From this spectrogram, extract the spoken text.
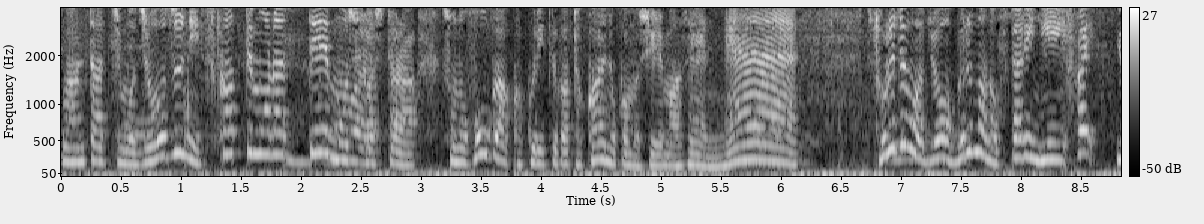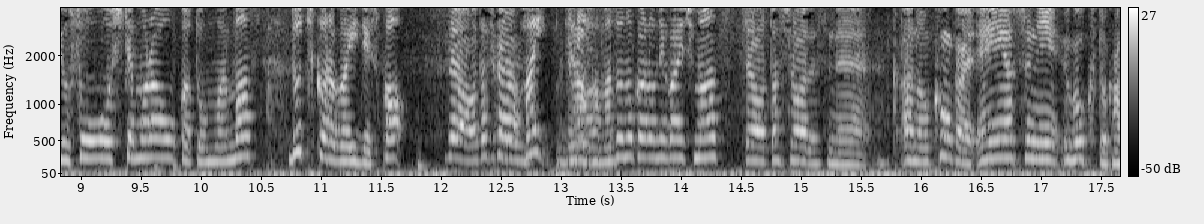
ワンタッチも上手に使ってもらってもしかしたらその方が確率が高いのかもしれませんねそれではじゃあブルマの2人にはい予想をしてもらおうかと思いますどっちからがいいですか？じゃあ私から。はいじゃあ浜園からお願いしますじゃあ私はですね、あの、今回円安に動くと考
